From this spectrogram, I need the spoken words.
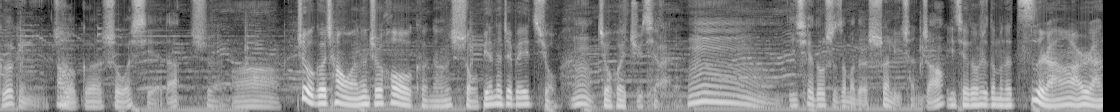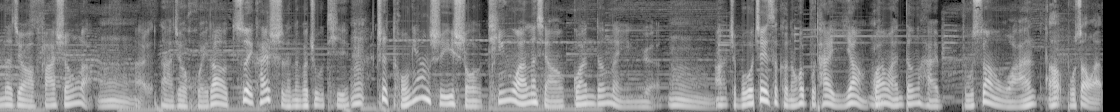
歌给你，这哦首歌是我写的。是。啊，这首歌唱完了之后，可能手边的这杯酒嗯。就会举起来了。嗯，一切都是这么的顺理成章，一切都是这么的自然而然的就要发生了。嗯。哎，那就回到最开始的那个主题，嗯，这同样是一首听完了想要关灯的音乐。嗯。啊，只不过这次可能会不太一样，嗯。关完灯还不算完，哦，不算完，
